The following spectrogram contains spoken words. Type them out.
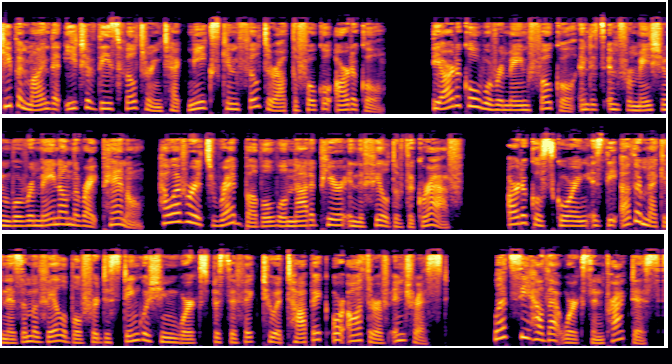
Keep in mind that each of these filtering techniques can filter out the focal article. The article will remain focal and its information will remain on the right panel. However, its red bubble will not appear in the field of the graph. Article scoring is the other mechanism available for distinguishing work specific to a topic or author of interest. Let's see how that works in practice.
